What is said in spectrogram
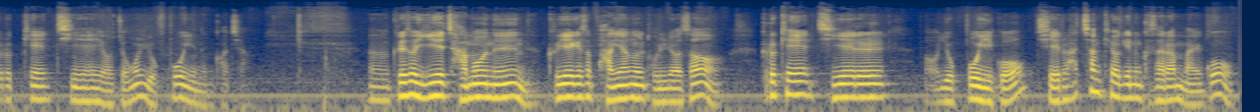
그렇게 지혜의 여종을 욕보이는 거죠. 어, 그래서 이의 잠언은 그에게서 방향을 돌려서 그렇게 지혜를 어, 욕보이고 지혜를 하찮게 여기는 그 사람 말고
